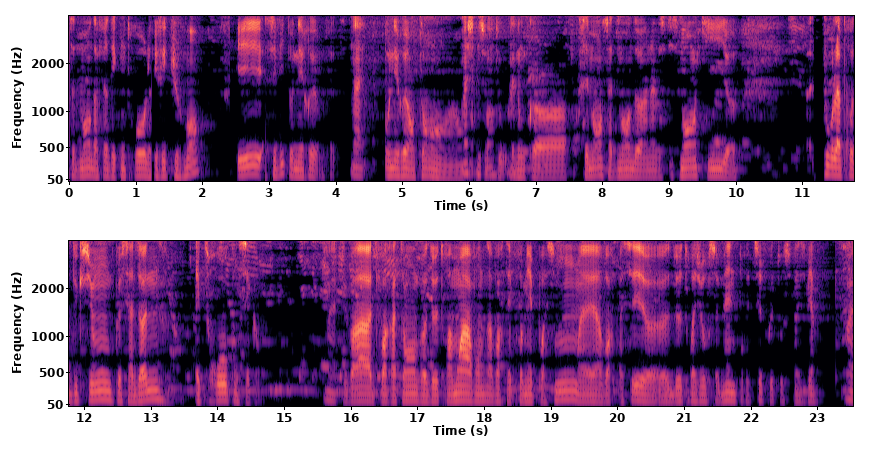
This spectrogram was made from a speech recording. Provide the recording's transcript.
ça demande à faire des contrôles récurrents, et c'est vite onéreux, en fait Ouais. onéreux en temps en- Ouais, je comprends. surtout. Et donc euh, forcément, ça demande un investissement qui, euh, pour la production que ça donne, est trop conséquent. Ouais. Tu vas devoir attendre 2-3 mois avant d'avoir tes premiers poissons et avoir passé 2-3 jours semaine pour être sûr que tout se passe bien. Ouais.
